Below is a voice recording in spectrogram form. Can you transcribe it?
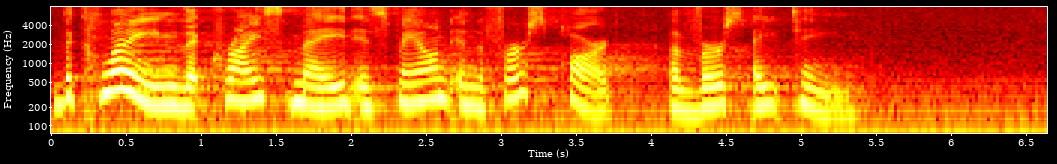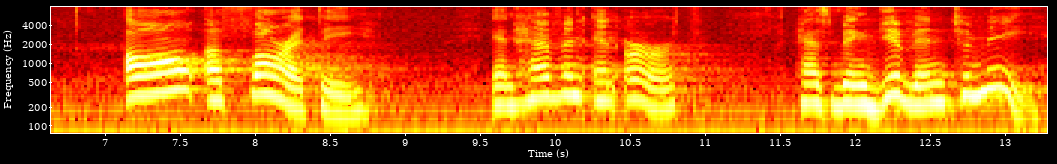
The claim that Christ made is found in the first part of verse 18. All authority in heaven and earth has been given to me.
